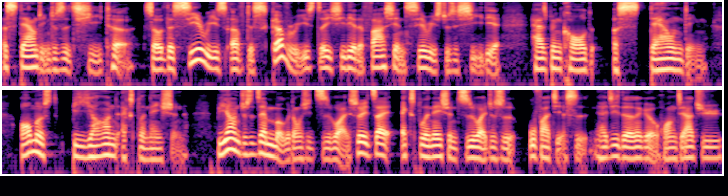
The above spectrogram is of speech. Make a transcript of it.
Astounding 就是奇特，so the series of discoveries 这一系列的发现，series 就是系列，has been called astounding, almost beyond explanation. Beyond 就是在某个东西之外，所以在 explanation 之外就是无法解释。你还记得那个黄家驹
